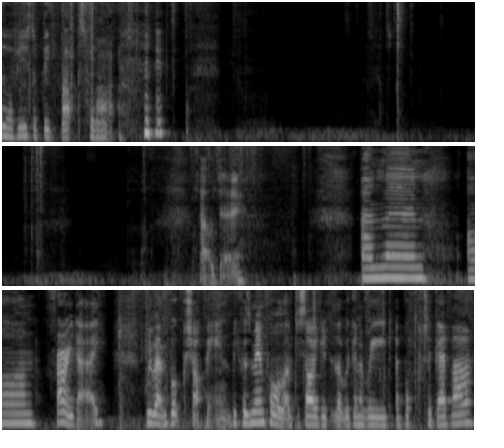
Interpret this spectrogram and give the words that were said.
Oh, I've used a big box for that. That'll do. And then on Friday, we went book shopping because me and Paul have decided that we're going to read a book together.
